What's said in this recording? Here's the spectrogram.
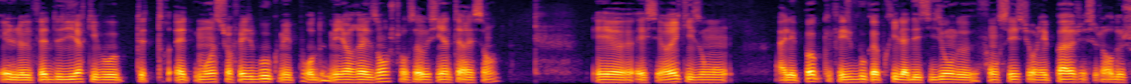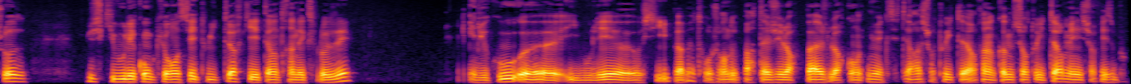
Et le fait de dire qu'il vaut peut-être être moins sur Facebook, mais pour de meilleures raisons, je trouve ça aussi intéressant. Et, euh, et c'est vrai qu'ils ont, à l'époque, Facebook a pris la décision de foncer sur les pages et ce genre de choses, puisqu'ils voulaient concurrencer Twitter qui était en train d'exploser. Et du coup, euh, ils voulaient euh, aussi permettre aux gens de partager leurs pages, leurs contenus, etc. sur Twitter, enfin comme sur Twitter, mais sur Facebook.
